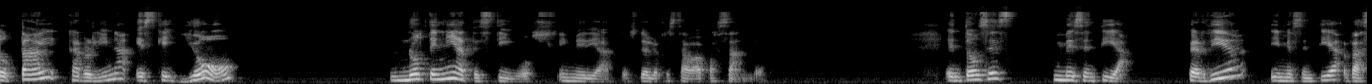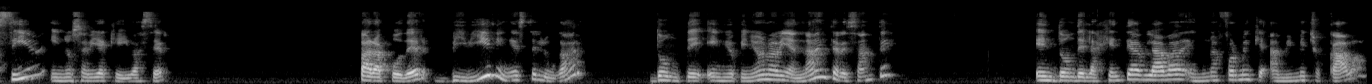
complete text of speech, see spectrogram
Total, Carolina, es que yo no tenía testigos inmediatos de lo que estaba pasando. Entonces me sentía perdida y me sentía vacía y no sabía qué iba a hacer para poder vivir en este lugar donde, en mi opinión, no había nada interesante, en donde la gente hablaba en una forma en que a mí me chocaba,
